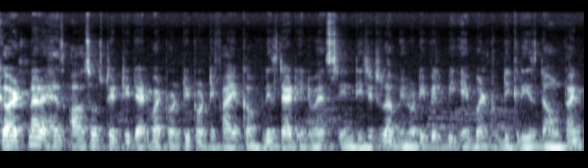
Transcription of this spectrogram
Gartner has also stated that by 2025, companies that invest in digital immunity will be able to decrease downtime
